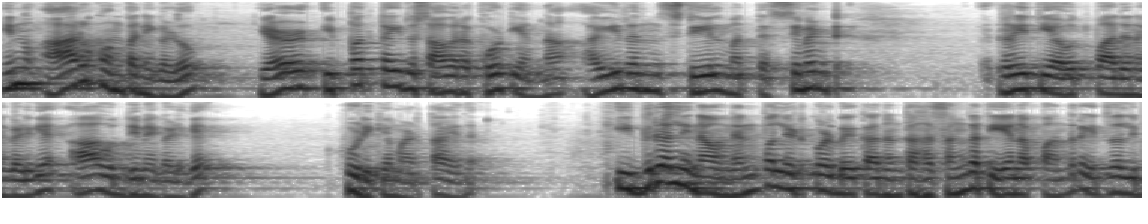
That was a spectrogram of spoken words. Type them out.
ಇನ್ನು ಆರು ಕಂಪನಿಗಳು ಎರಡು ಇಪ್ಪತ್ತೈದು ಸಾವಿರ ಕೋಟಿಯನ್ನು ಐರನ್, ಸ್ಟೀಲ್ ಮತ್ತು ಸಿಮೆಂಟ್ ರೀತಿಯ ಉತ್ಪಾದನೆಗಳಿಗೆ, ಆ ಉದ್ದಿಮೆಗಳಿಗೆ ಹೂಡಿಕೆ ಮಾಡ್ತಾ ಇದೆ. ಇದರಲ್ಲಿ ನಾವು ನೆನಪಲ್ಲಿಟ್ಕೊಳ್ಬೇಕಾದಂತಹ ಸಂಗತಿ ಏನಪ್ಪ ಅಂದರೆ ಇದರಲ್ಲಿ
